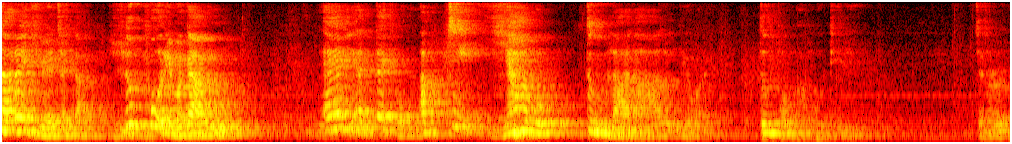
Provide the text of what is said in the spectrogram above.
လာတဲ့ရွယ်ချက်ကလွတ်ဖို့လည်းမကဘူး။ အဲ့ဒီအသက်ကိုအပြည့်ရဖို့သူလာတာလို့ပြောတယ်။သူ့ပုံမှာမူတည်တယ်။ကျွန်တော်တို့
